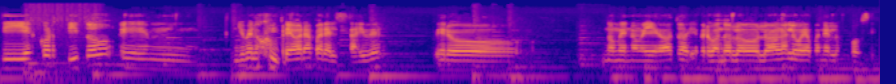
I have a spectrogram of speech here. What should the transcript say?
y es cortito, eh, yo me lo compré ahora para el Cyber, pero no me, no me ha llegado todavía. Pero cuando lo, lo haga le voy a poner los posits,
